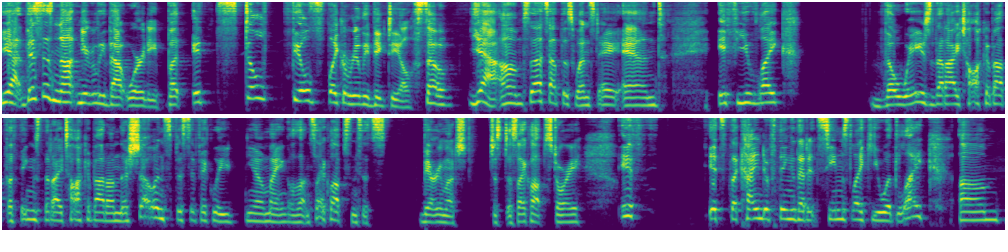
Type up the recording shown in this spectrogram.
Yeah, this is not nearly that wordy, but it still feels like a really big deal. So yeah, um, so that's out this Wednesday, and if you like the ways that I talk about the things that I talk about on the show, and specifically, you know, my angles on Cyclops, since it's very much just a Cyclops story, if it's the kind of thing that it seems like you would like, um,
